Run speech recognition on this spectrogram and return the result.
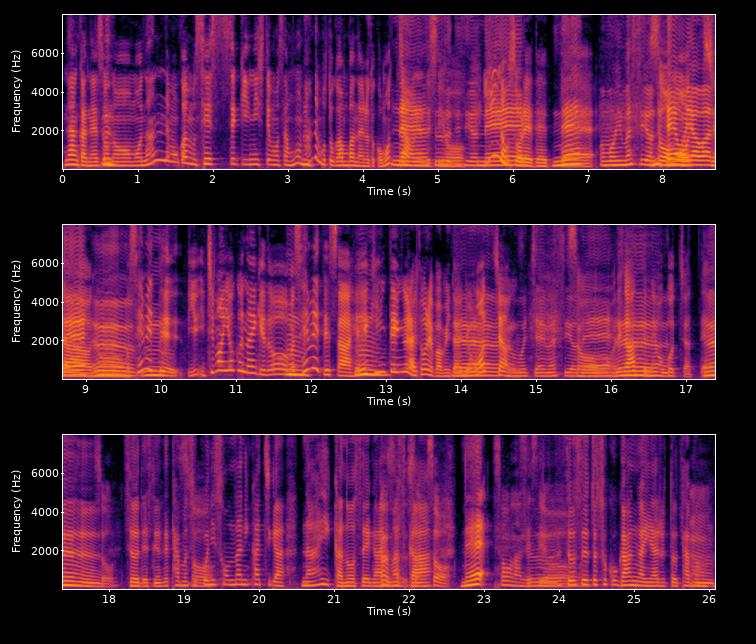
なんかねその、もう何でもかも成績にしてもさもう何でもっと頑張んないのとか思っちゃうんですよ。ねそうですよね。いいのそれでって。ね思いますよね親はね。せめて、い一番良くないけど、うん。まあ、せめてさ平均点ぐらい取ればみたいに思っちゃうんん。思っちゃいますよね。それがあってね、うん。怒っちゃって、うん。そう。そうですよね多分そこにそんなに価値がない可能性がありますか？そうそうねそう。そうなんですよ。そうそうするとそこガンガンやると多分、うん。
